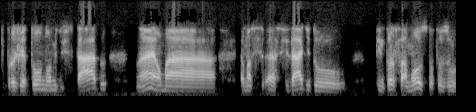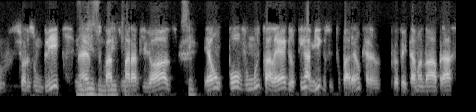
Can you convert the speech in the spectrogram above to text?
que projetou o nome do estado, né? É uma é uma cidade do pintor famoso, doutor o senhor Zumblick, né? Os quadros maravilhosos. Sim. É um povo muito alegre. Eu tenho amigos em Tubarão, quero aproveitar e mandar um abraço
